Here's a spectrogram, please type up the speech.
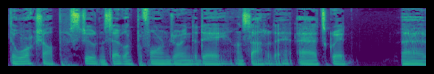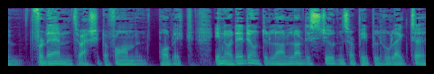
the workshop students, they're going to perform during the day on Saturday. Uh, it's great uh, for them to actually perform in public. You know, they don't do a lot. A lot of these students are people who like to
